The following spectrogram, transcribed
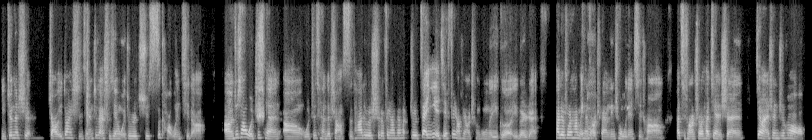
你真的是找一段时间，这段时间我就是去思考问题的啊。啊，就像我之前啊，我之前的上司，他就是是个非常非常就是在业界非常非常成功的一个一个人。他就说，他每天早晨凌晨五点起床，他起床之后他健身，健完身之后，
